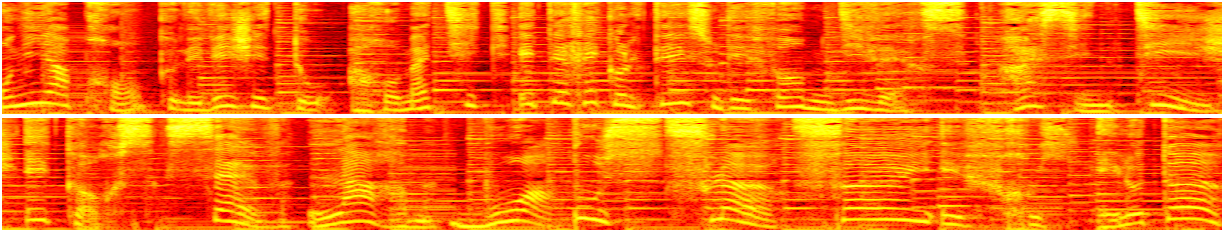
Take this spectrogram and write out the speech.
On y apprend que les végétaux aromatiques étaient récoltés sous des formes diverses. Racines, tiges, écorces, sèves, larmes, bois, pousses, fleurs, feuilles et fruits. Et l'auteur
